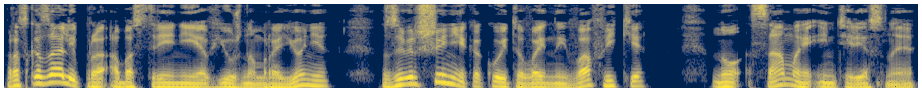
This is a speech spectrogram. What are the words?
Рассказали про обострение в Южном районе, завершение какой-то войны в Африке, но самое интересное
